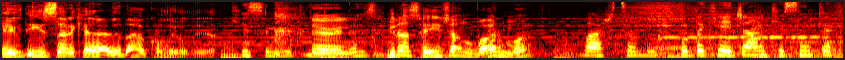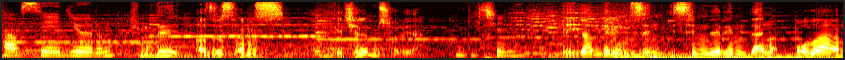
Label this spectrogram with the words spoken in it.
Evde izlerken herhalde daha kolay oluyor. Kesinlikle öyle. Biraz heyecan var mı? Var tabii. Buradaki heyecanı kesinlikle tavsiye ediyorum. Şimdi hazırsanız geçelim mi soruya? Geçelim. Peygamberimizin isimlerinden olan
